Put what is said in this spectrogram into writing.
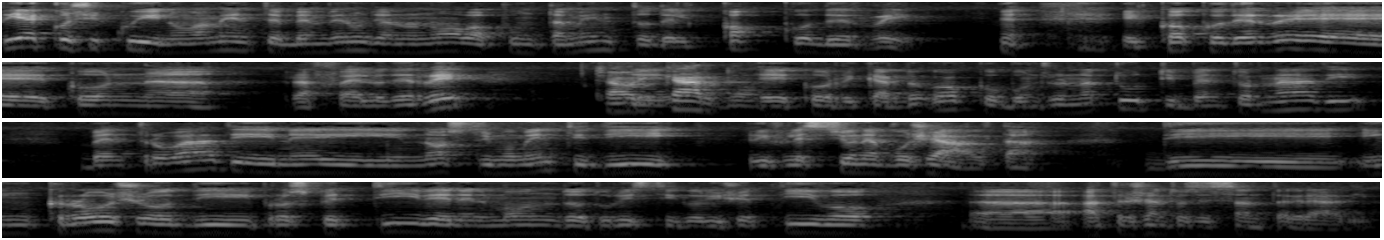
Rieccoci qui nuovamente, benvenuti a un nuovo appuntamento del Cocco del Re. Il Cocco del Re con eh, Raffaello del Re. Ciao e, Riccardo. E con Riccardo Cocco, buongiorno a tutti, bentornati, bentrovati nei nostri momenti di riflessione a voce alta, di incrocio di prospettive nel mondo turistico ricettivo uh, a 360 gradi.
